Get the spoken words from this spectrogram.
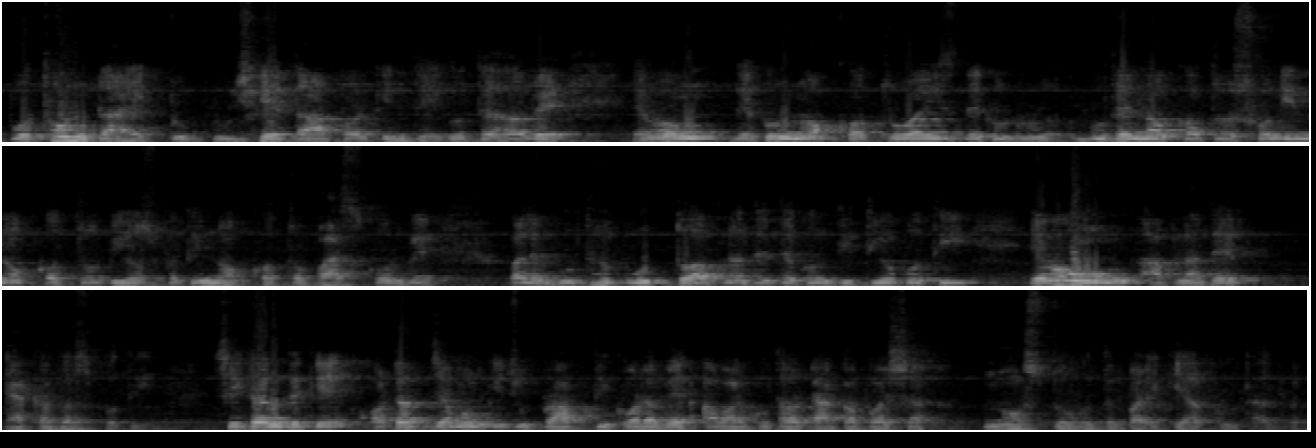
প্রথমটা একটু বুঝে তারপর কিন্তু এগোতে হবে। এবং দেখুন, নক্ষত্র ওয়াইজ দেখুন, বুধের নক্ষত্র, শনির নক্ষত্র বৃহস্পতি নক্ষত্র পাস করবে। ফলে বুধ বুধ তো আপনাদের, দেখুন, দ্বিতীয় পতি এবং আপনাদের একাদশপতি। সেখান থেকে হঠাৎ যেমন কিছু প্রাপ্তি করাবে, আবার কোথাও টাকা পয়সা নষ্ট হতে পারে, কেয়ারফুল থাকবেন।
